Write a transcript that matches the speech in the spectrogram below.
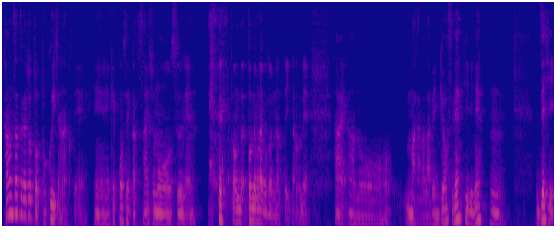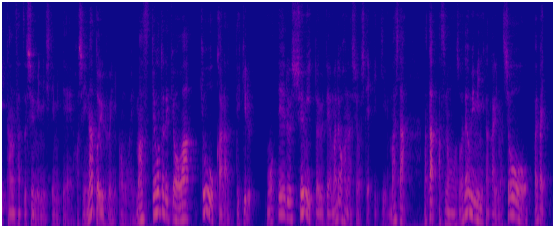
観察がちょっと得意じゃなくて、えー、結婚生活最初の数年 とんで、とんでもないことになっていたので、はい、あのー、まだまだ勉強ですね、日々ね。うん。ぜひ観察趣味にしてみてほしいなというふうに思います。ということで今日は今日からできるモテる趣味というテーマでお話をしていきました。また明日の放送でお耳にかかりましょう。バイバイ。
